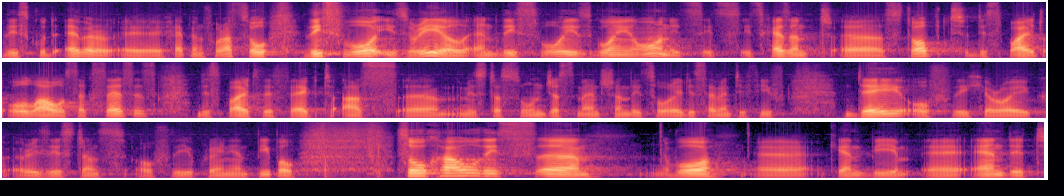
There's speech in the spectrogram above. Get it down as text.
this could ever uh, happen for us. So this war is real and this war is going on. It's, it's, it hasn't uh, stopped despite all our successes, despite the fact, as um, Mr. Sund just mentioned, it's already 75th day of the heroic resistance of the Ukrainian people. So how this um, war uh, can be uh, ended.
